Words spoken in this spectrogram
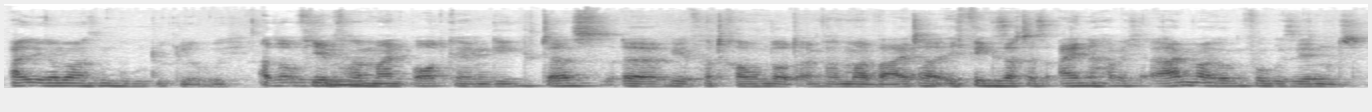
einigermaßen gute, glaube ich. Also auf jeden Fall mein Board Game Geek das. Äh, wir vertrauen dort einfach mal weiter. Ich, wie gesagt, das eine habe ich einmal irgendwo gesehen und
